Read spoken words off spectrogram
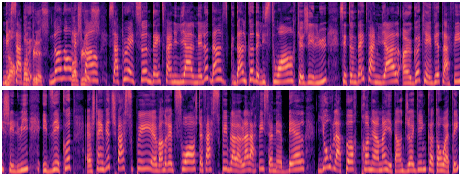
Mais non, ça pas peut. plus. Non, non, Pas mais je plus. parle. Ça peut être ça, une date familiale. Mais là, dans le, dans le cas de l'histoire que j'ai lue, c'est une date familiale. Un gars qui invite la fille chez lui. Il dit Écoute, euh, je t'invite, je fais à souper euh, vendredi soir, je te fais à souper, blablabla. La fille se met belle. Il ouvre la porte. Premièrement, il est en jogging coton watté.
